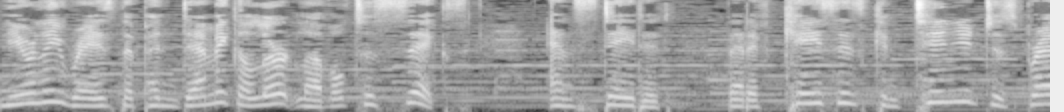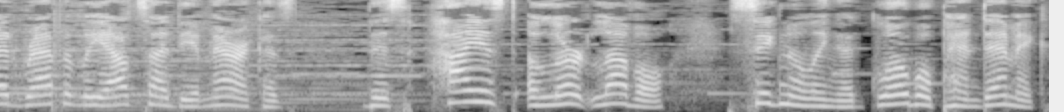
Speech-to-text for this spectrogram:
nearly raised the pandemic alert level to 6 and stated that if cases continued to spread rapidly outside the Americas, this highest alert level, signaling a global pandemic,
